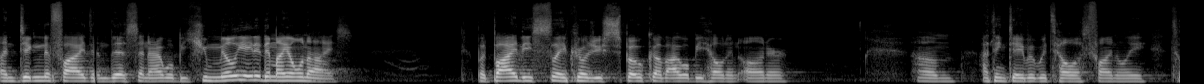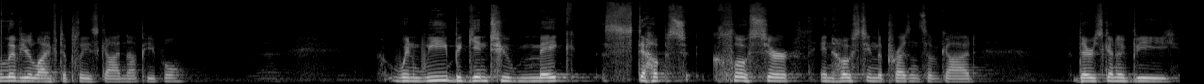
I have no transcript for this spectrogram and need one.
undignified than this, and I will be humiliated in my own eyes. But by these slave girls you spoke of, I will be held in honor. Um, I think David would tell us finally to live your life to please God, not people. When we begin to make steps closer in hosting the presence of God, there's going to be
